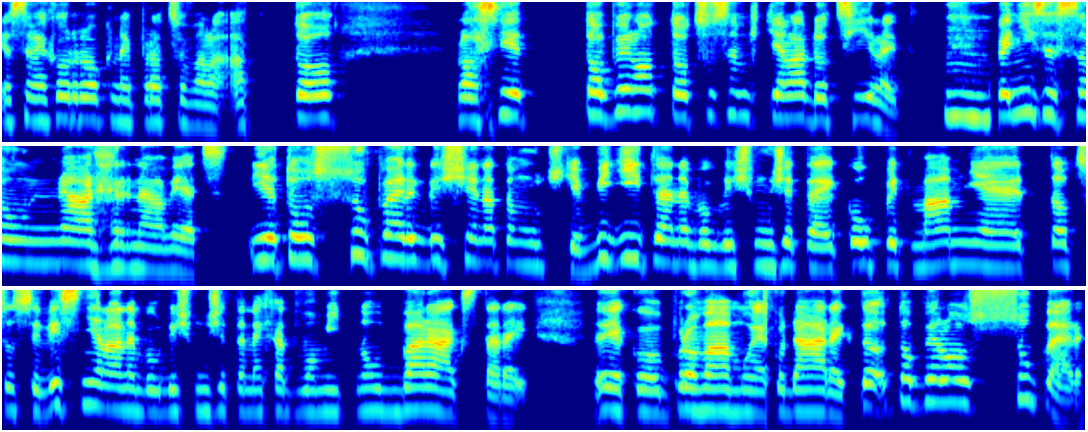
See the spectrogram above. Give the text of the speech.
Já jsem jako rok nepracovala a to vlastně to bylo to, co jsem chtěla docílit. Mm. Peníze jsou nádherná věc. Je to super, když je na tom účtě vidíte, nebo když můžete koupit mámě to, co si vysněla, nebo když můžete nechat vomítnout barák starý, jako pro mámu, jako dárek. To, to bylo super.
